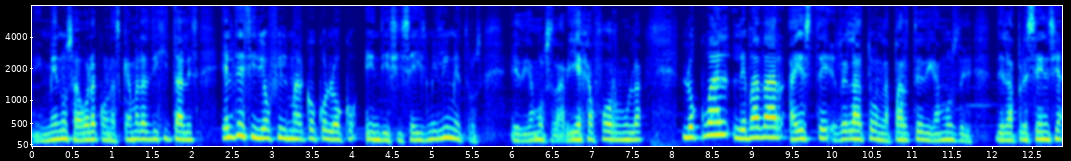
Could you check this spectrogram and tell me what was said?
y menos ahora con las cámaras digitales. Él decidió filmar Coco Loco en 16 milímetros, eh, digamos la vieja fórmula, lo cual le va a dar a este relato, en la parte, digamos, de, de la presencia,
